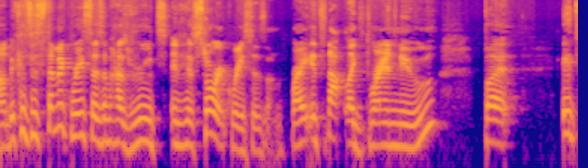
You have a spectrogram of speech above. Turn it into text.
Um, because systemic racism has roots in historic racism, right? It's not like brand new, but it's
